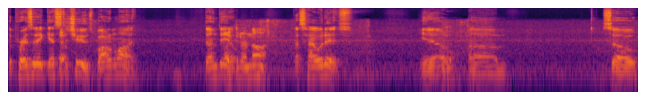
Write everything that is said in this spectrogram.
The president gets to choose. Bottom line. Done deal. like it or not. That's how it is. You know. Um, so,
